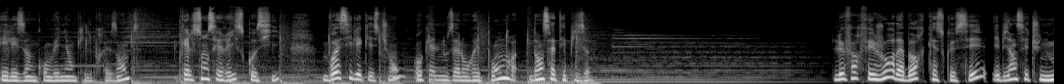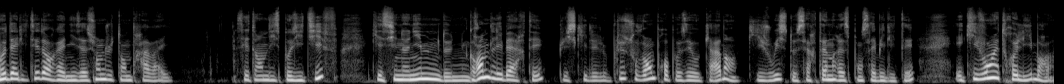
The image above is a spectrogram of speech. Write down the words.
et les inconvénients qu'il présente? Quels sont ses risques aussi? Voici les questions auxquelles nous allons répondre dans cet épisode. Le forfait jour, d'abord, qu'est-ce que c'est? Eh bien, c'est une modalité d'organisation du temps de travail. C'est un dispositif qui est synonyme d'une grande liberté, puisqu'il est le plus souvent proposé aux cadres qui jouissent de certaines responsabilités et qui vont être libres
